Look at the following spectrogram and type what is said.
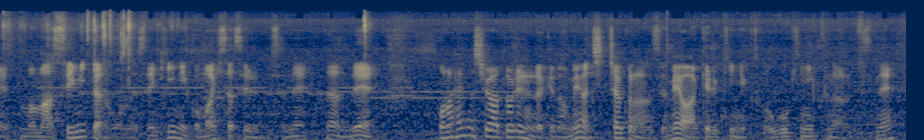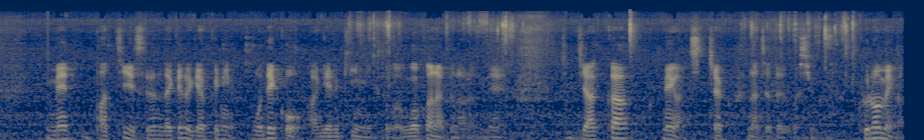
えーとまあ、麻酔みたいなものですね。筋肉を麻痺させるんですよね。なんでこの辺のシワは取れるんだけど目はちっちゃくなるんですよ。目を開ける筋肉とか動きにくくなるんですね。目パッチリするんだけど逆におでこを上げる筋肉とか動かなくなるんで若干目がちっちゃくなっちゃったりとかします。黒目がで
